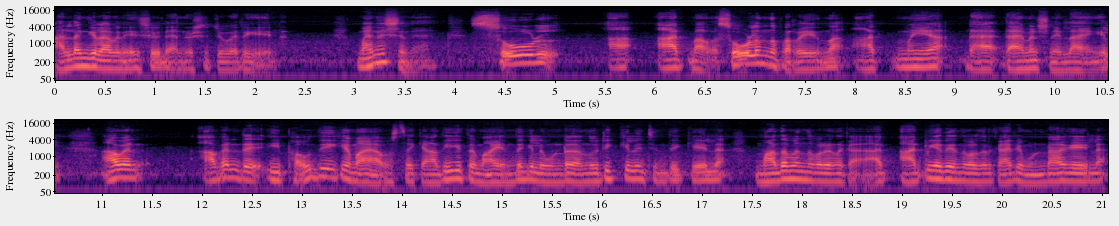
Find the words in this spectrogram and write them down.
അല്ലെങ്കിൽ അവൻ യേശുവിനെ അന്വേഷിച്ച് വരികയില്ല. മനുഷ്യന് സോൾ ആത്മാവ് സോൾ എന്ന് പറയുന്ന ആത്മീയ ഡയ ഡയമെൻഷൻ ഇല്ല എങ്കിൽ അവൻ അവന്റെ ഈ ഭൗതികമായ അവസ്ഥയ്ക്ക് അതീതമായ എന്തെങ്കിലും ഉണ്ട് എന്നൊരിക്കലും ചിന്തിക്കുകയില്ല മതമെന്ന് പറയുന്ന ആത്മീയത എന്ന് പറയുന്നൊരു കാര്യം ഉണ്ടാകുകയില്ല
